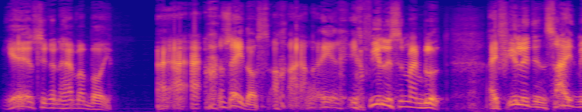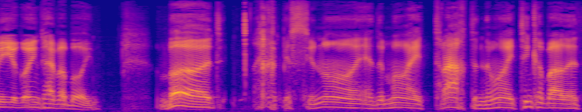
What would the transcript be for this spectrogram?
Yes, you're going to have a boy. I, I, I say this. I, I, I feel this in my blood. I feel it inside me. You're going to have a boy. But, you know, the more I and the more I think about it,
